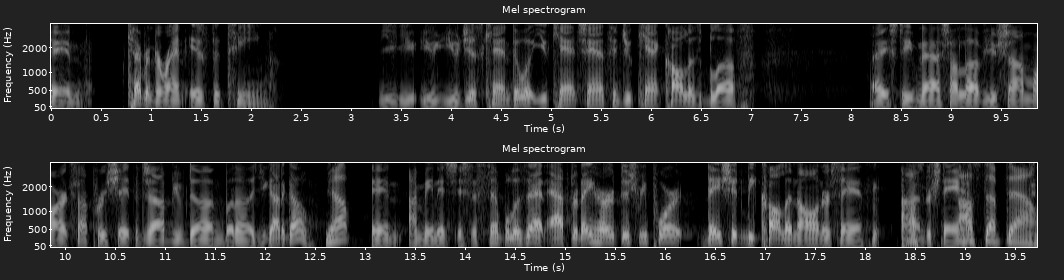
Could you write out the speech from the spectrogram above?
and Kevin Durant is the team. You you you you just can't do it. You can't chance it. You can't call his bluff. Hey, Steve Nash, I love you. Sean Marks, I appreciate the job you've done, but uh, you got to go. Yep. And I mean, it's just as simple as that. After they heard this report, they should be calling the owner saying, "Hmm, "I I'll- understand. I'll step down.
